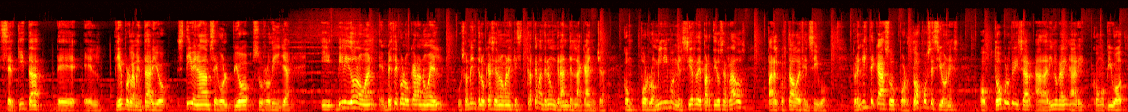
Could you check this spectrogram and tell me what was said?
cerquita del tiempo reglamentario, Steven Adams se golpeó su rodilla y Billy Donovan, en vez de colocar a Noel, usualmente lo que hace Donovan es que trata de mantener un grande en la cancha, con por lo mínimo en el cierre de partidos cerrados para el costado defensivo. Pero en este caso, por dos posesiones, optó por utilizar a Darino Gallinari como pivot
